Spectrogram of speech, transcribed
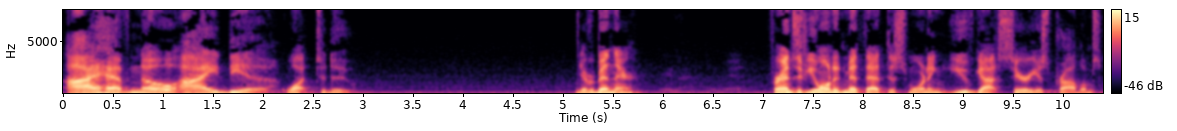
I have no idea what to do. You ever been there? Friends, if you won't admit that this morning, you've got serious problems.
